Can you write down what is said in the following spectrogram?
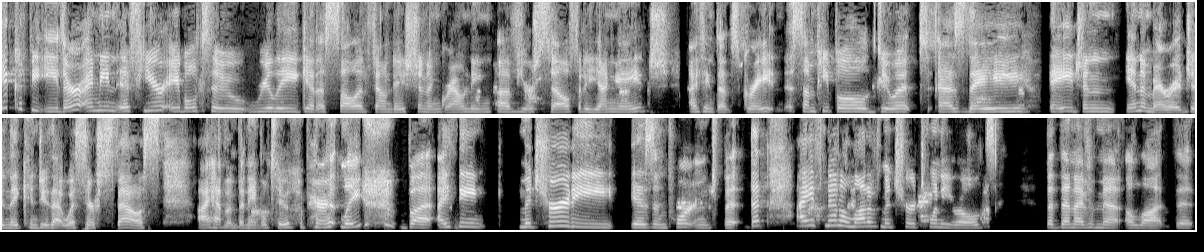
It could be either. I mean, if you're able to really get a solid foundation and grounding of yourself at a young age, I think that's great. Some people do it as they age in, in a marriage and they can do that with their spouse. I haven't been able to, apparently. But I think maturity is important but that i've met a lot of mature 20 year olds but then i've met a lot that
